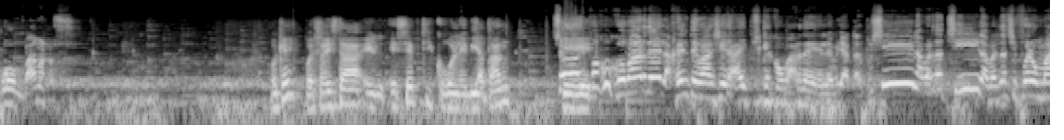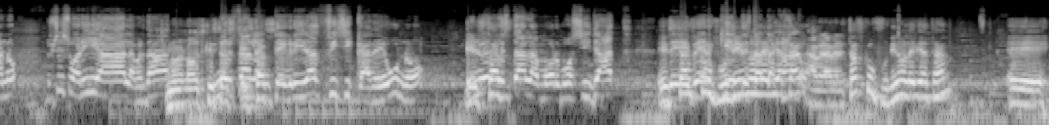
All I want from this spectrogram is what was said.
¡Pum! ¡Vámonos! Ok, pues ahí está el escéptico Leviatán. Soy poco cobarde, la gente va a decir, ay, pues qué cobarde Leviatán. Pues sí, la verdad sí, la verdad si fuera humano, pues eso haría, la verdad. No, no, es que No estás, está la integridad física de uno y Estás- luego está la morbosidad de ver quién te está Leviatán. A ver, a ver, estás confundiendo Leviatán. Eh,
